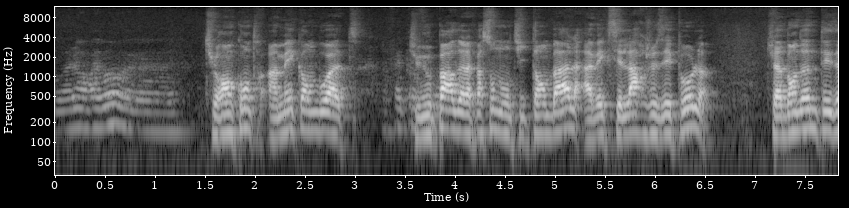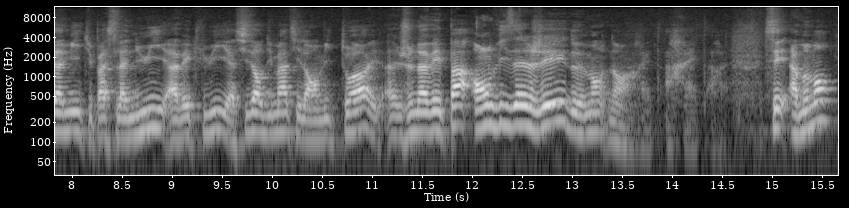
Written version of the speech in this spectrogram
Ou alors vraiment. Tu rencontres un mec en boîte, tu nous parles de la façon dont il t'emballe avec ses larges épaules, tu abandonnes tes amis, tu passes la nuit avec lui, à 6h du mat, il a envie de toi. Je n'avais pas envisagé de... Non, arrête, arrête, arrête. C'est, à un moment,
